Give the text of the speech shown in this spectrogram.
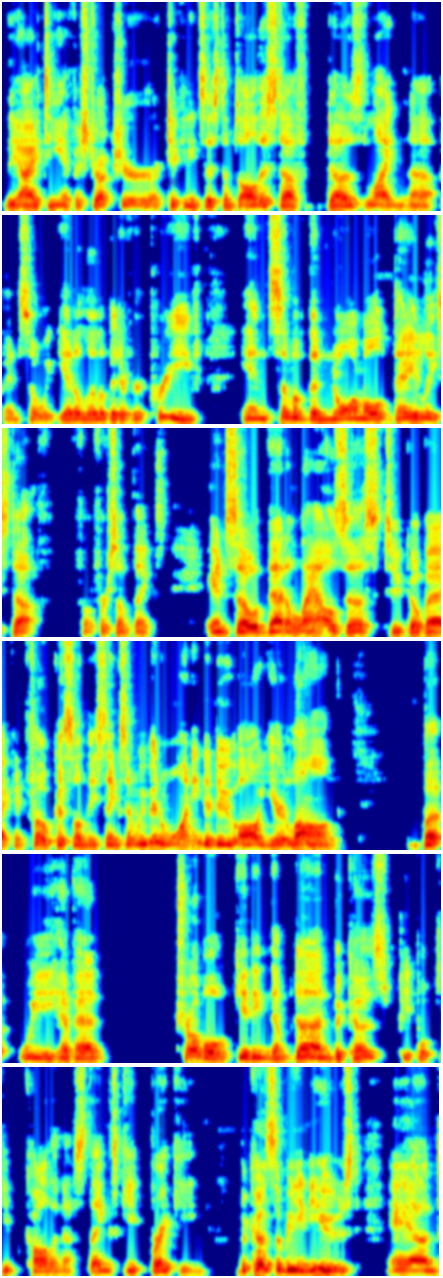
the it infrastructure our ticketing systems all this stuff does lighten up. And so we get a little bit of reprieve in some of the normal daily stuff for, for some things. And so that allows us to go back and focus on these things that we've been wanting to do all year long but we have had trouble getting them done because people keep calling us. Things keep breaking because they're being used, and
